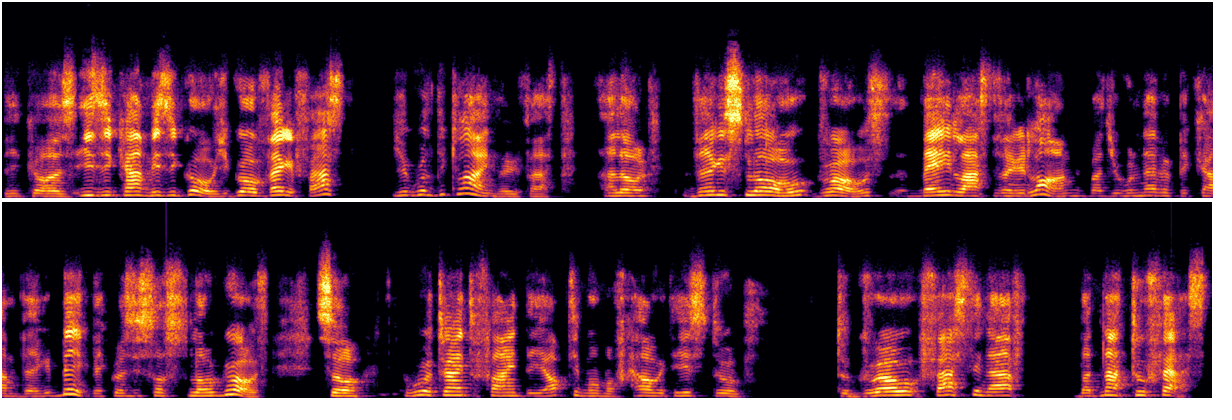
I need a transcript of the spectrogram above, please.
Because easy come, easy go. You go very fast, you will decline very fast. Although very slow growth may last very long, but you will never become very big because it's so slow growth. So we're trying to find the optimum of how it is to to grow fast enough, but not too fast.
